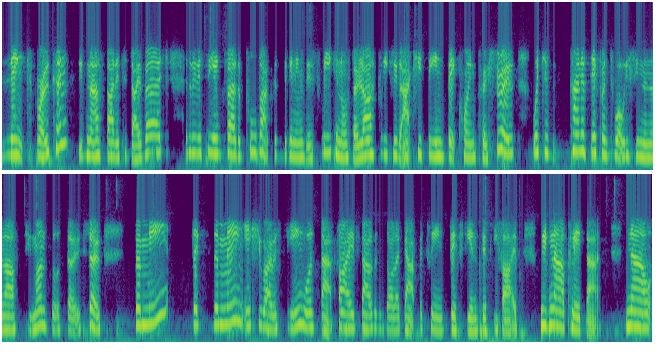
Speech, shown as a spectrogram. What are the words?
link broken. We've now started to diverge. As we were seeing further pullbacks at the beginning of this week and also last week, we've actually seen Bitcoin push through, which is kind of different to what we've seen in the last two months or so. So for me, the, the main issue I was seeing was that $5,000 gap between 50 and 55. We've now cleared that. Now,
